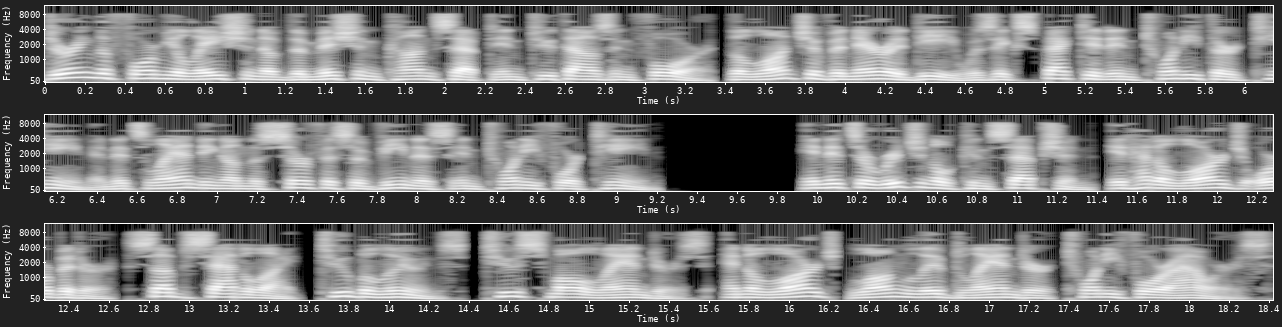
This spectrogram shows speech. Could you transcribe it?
During the formulation of the mission concept in 2004, the launch of Venera D was expected in 2013 and its landing on the surface of Venus in 2014. In its original conception, it had a large orbiter, sub-satellite, two balloons, two small landers, and a large, long-lived lander 24 hours.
